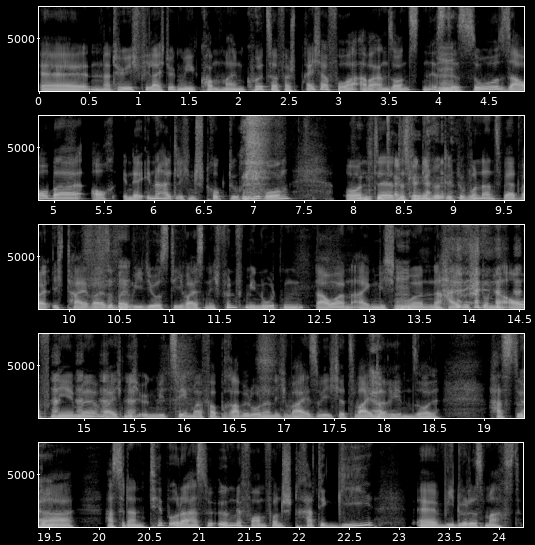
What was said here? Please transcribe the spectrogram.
äh, natürlich, vielleicht irgendwie kommt mal ein kurzer Versprecher vor, aber ansonsten ist Mhm. es so sauber, auch in der inhaltlichen Strukturierung. Und äh, das finde ich wirklich bewundernswert, weil ich teilweise bei Videos, die, weiß nicht, fünf Minuten dauern eigentlich Mhm. nur, eine halbe Stunde aufnehme, weil ich mich irgendwie zehnmal verbrabbel oder nicht weiß, wie ich jetzt weiterreden soll. Hast du Ja. da, hast du da einen Tipp oder hast du irgendeine Form von Strategie, äh, wie du das machst?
